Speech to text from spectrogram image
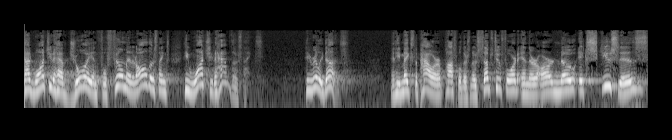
God wants you to have joy and fulfillment and all those things. He wants you to have those things. He really does. And He makes the power possible. There's no substitute for it, and there are no excuses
